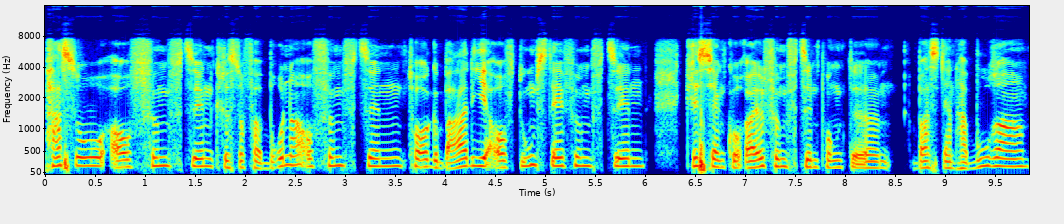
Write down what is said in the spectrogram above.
Passo auf 15, Christopher Brunner auf 15, Torge Badi auf Doomsday 15, Christian Korall 15 Punkte, Bastian Habura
